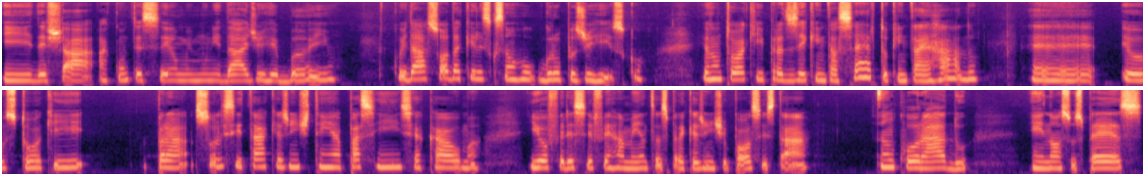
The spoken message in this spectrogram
e deixar acontecer uma imunidade rebanho, cuidar só daqueles que são grupos de risco. Eu não estou aqui para dizer quem está certo, quem está errado. É, eu estou aqui para solicitar que a gente tenha paciência, calma e oferecer ferramentas para que a gente possa estar ancorado em nossos pés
